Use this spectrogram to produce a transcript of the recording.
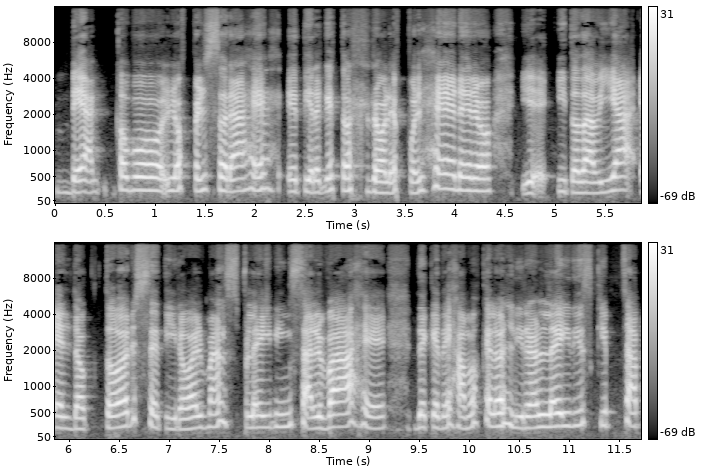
vean cómo los personajes eh, tienen estos roles por género y, y, todavía el doctor se tiró el mansplaining salvaje de que dejamos que los little ladies keep up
